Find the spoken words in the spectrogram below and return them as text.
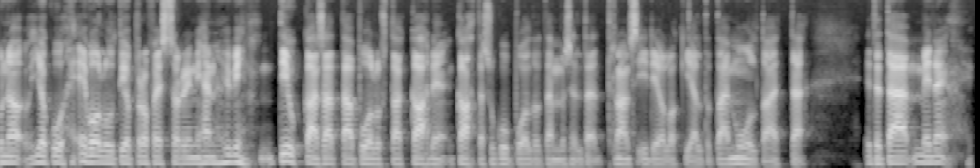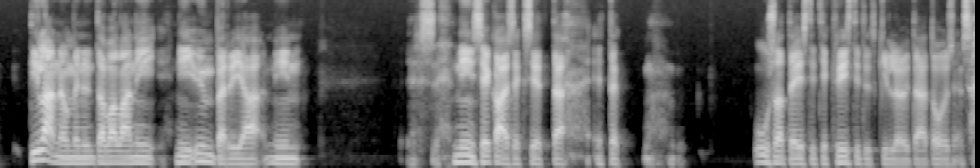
kun on joku evoluutioprofessori, niin hän hyvin tiukkaan saattaa puolustaa kahden, kahta sukupuolta tämmöiseltä transideologialta tai muulta, että, että tämä meidän tilanne on mennyt tavallaan niin, niin ympäri ja niin, niin sekaiseksi, että, että uusateistit ja kristitytkin löytää toisensa.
